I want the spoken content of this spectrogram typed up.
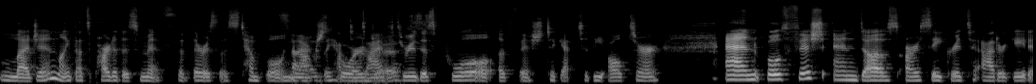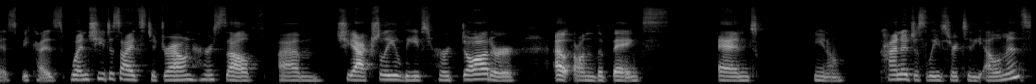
legend like that's part of this myth that there is this temple and you actually have to dive through this pool of fish to get to the altar and both fish and doves are sacred to Atargatis because when she decides to drown herself, um, she actually leaves her daughter out on the banks and, you know, kind of just leaves her to the elements.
